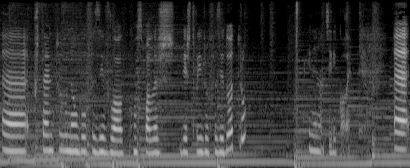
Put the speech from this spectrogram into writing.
Uh, portanto, não vou fazer vlog com spoilers deste livro, vou fazer de outro. Ainda não decidi qual é. Uh,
